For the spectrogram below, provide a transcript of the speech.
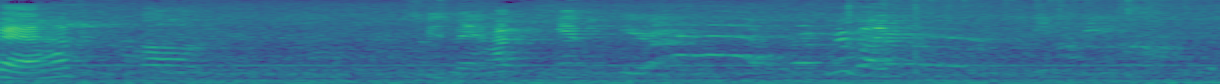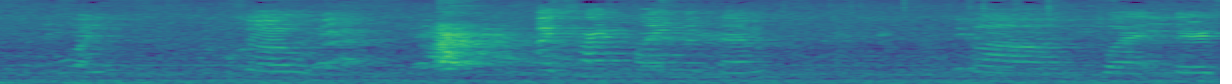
Have. Um, excuse me, I have camp here. What? So, I tried playing with him, um, but there's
